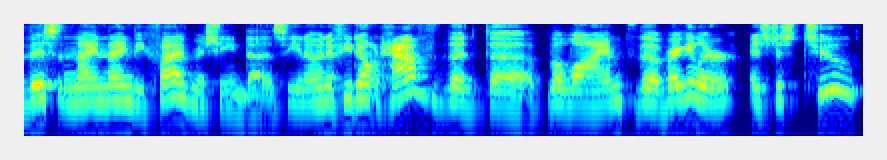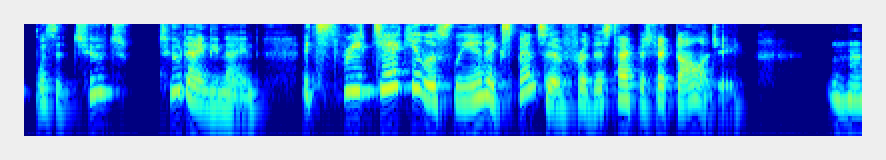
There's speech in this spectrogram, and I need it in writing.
this 995 machine does you know and if you don't have the the the Lyme the regular is just two was it two 299 it's ridiculously inexpensive for this type of technology mm-hmm.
